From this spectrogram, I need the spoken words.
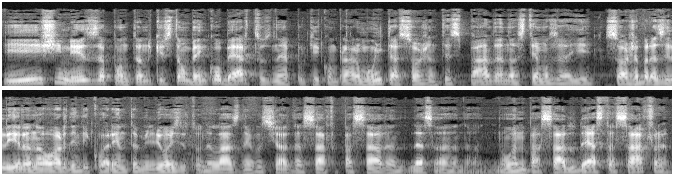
e chineses apontando que estão bem cobertos, né? Porque compraram muita soja antecipada. Nós temos aí soja brasileira na ordem de 40 milhões de toneladas negociadas da safra passada, dessa, no ano passado, desta safra,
